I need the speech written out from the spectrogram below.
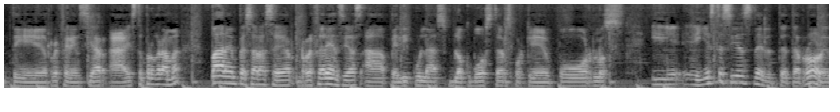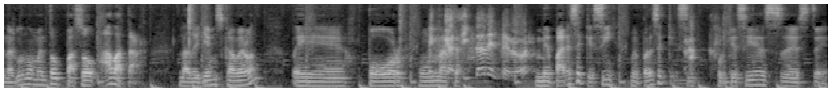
de referenciar a este programa para empezar a hacer referencias a películas blockbusters porque por los y, este sí es de, terror en algún momento pasó Avatar la de James Cameron eh, por una casita del terror me parece que sí me parece que sí porque sí es este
